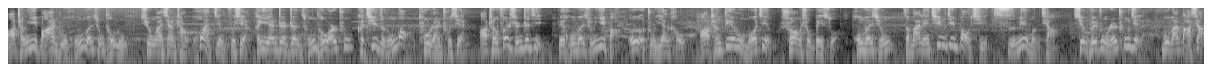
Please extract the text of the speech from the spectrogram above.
阿成一把按住洪文雄头颅，凶案现场幻境浮现，黑烟阵阵从头而出。可妻子容貌突然出现，阿成分神之际，被洪文雄一把扼住咽喉。阿成跌入魔境，双手被锁，洪文雄则满脸青筋暴起，死命猛掐。幸亏众人冲进来，木板打下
